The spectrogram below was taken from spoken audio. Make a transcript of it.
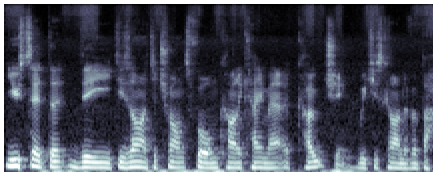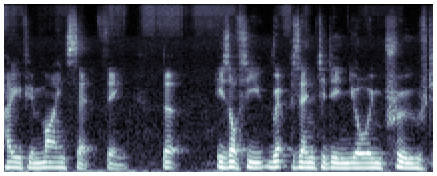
you said that the desire to transform kind of came out of coaching, which is kind of a behavior mindset thing that is obviously represented in your improved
